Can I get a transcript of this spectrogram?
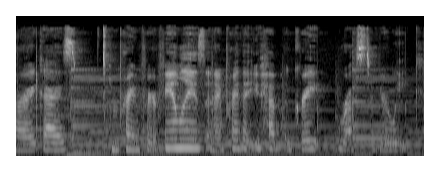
All right, guys, I'm praying for your families, and I pray that you have a great rest of your week.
